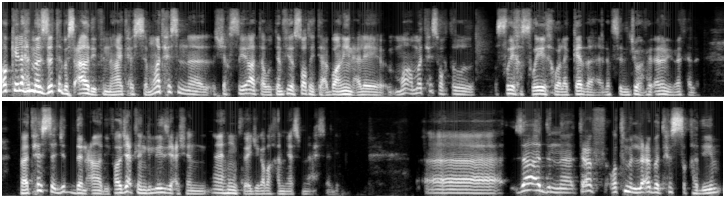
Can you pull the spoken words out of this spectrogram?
أوكي له مزته بس عادي في النهاية تحسه. ما تحس إن الشخصيات أو التمثيل الصوتي تعبانين عليه. ما ما تحس وقت الصريخ الصريخ ولا كذا نفس اللي نشوفه في الأنمي مثلا. فتحسه جدا عادي. فرجعت الانجليزي عشان آه مو متفاجئ خلني أسمع أحسن. لي. آه زائد إن تعرف رتم اللعبة تحسه قديم.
